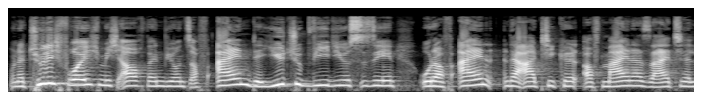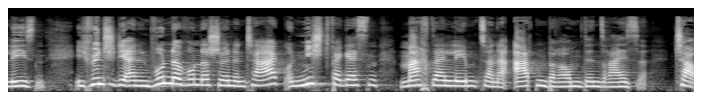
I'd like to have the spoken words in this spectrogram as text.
Und natürlich freue ich mich auch, wenn wir uns auf einen der YouTube-Videos sehen oder auf einen der Artikel auf meiner Seite lesen. Ich wünsche dir einen wunder, wunderschönen Tag und nicht vergessen, mach dein Leben zu einer atemberaubenden Reise. Ciao.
